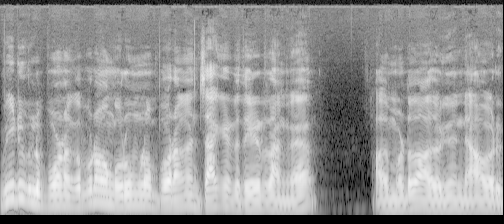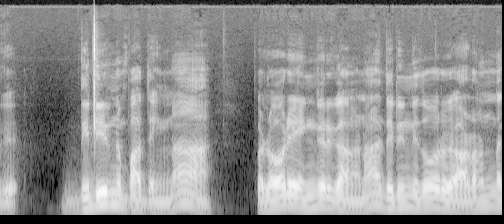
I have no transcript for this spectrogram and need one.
வீட்டுக்குள்ளே போனதுக்கப்புறம் அவங்க ரூமில் போகிறாங்க ஜாக்கெட்டை தேடுறாங்க. அது மட்டும் தான் அது வரைக்கும் ஞாபகம் இருக்குது திடீர்னு பார்த்தீங்கன்னா இப்போ லோரே எங்கே இருக்காங்கன்னா திடீர்னு ஏதோ ஒரு அடர்ந்த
